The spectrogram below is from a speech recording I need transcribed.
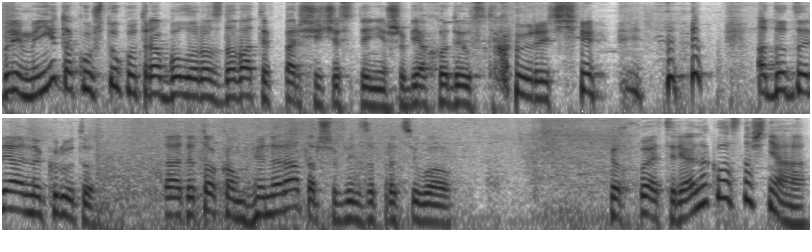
Блін, мені таку штуку треба було роздавати в першій частині, щоб я ходив з такою речі. А то це реально круто. Дайте током генератор, щоб він запрацював. Капець, реально класна шняга.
